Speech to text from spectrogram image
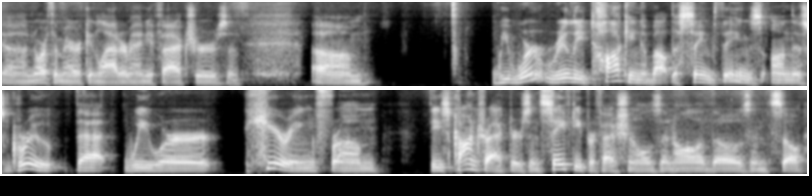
uh, north american ladder manufacturers. And um, we weren't really talking about the same things on this group that we were hearing from these contractors and safety professionals and all of those. And so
